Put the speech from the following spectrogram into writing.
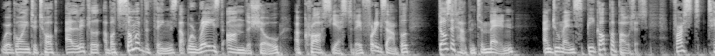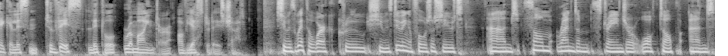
we're going to talk a little about some of the things that were raised on the show across yesterday. For example, does it happen to men? And do men speak up about it? First, take a listen to this little reminder of yesterday's chat. She was with a work crew, she was doing a photo shoot, and some random stranger walked up and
